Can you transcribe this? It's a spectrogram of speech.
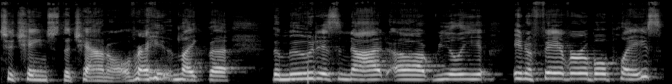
to change the channel, right? Like the, the mood is not uh, really in a favorable place.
